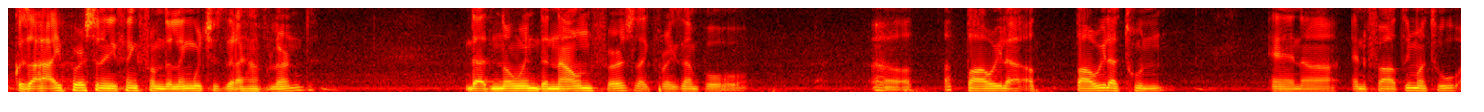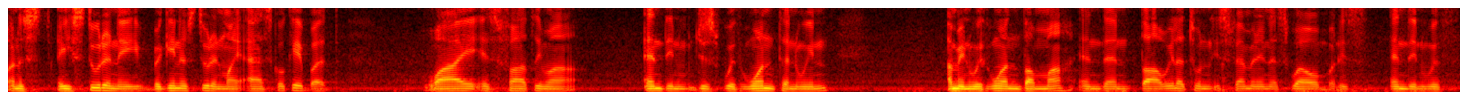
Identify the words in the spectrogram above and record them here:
because I I personally think from the languages that I have learned, that knowing the noun first, like for example, uh, الطاولة الطاولة and uh, and Fatima too, and a, st- a student, a beginner student might ask, okay, but why is Fatima ending just with one tanwin? I mean, with one dhamma, and then tawilatun is feminine as well, but it's ending with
